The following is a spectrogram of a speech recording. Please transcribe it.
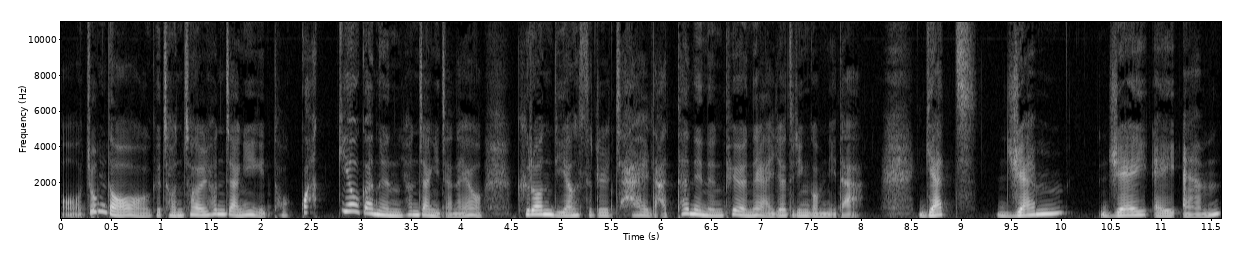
어, 좀 더 그 전철 현장이 더 꽉 끼어가는 현장이잖아요. 그런 뉘앙스를 잘 나타내는 표현을 알려드린 겁니다. get, jam, J-A-M,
